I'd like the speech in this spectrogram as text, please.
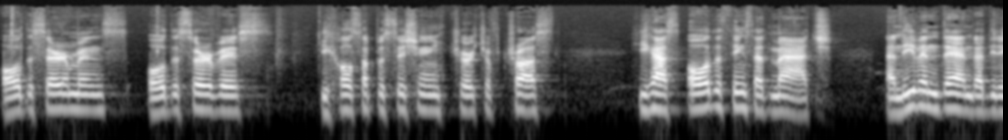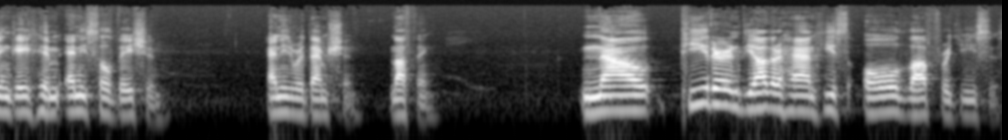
all the sermons, all the service. He holds a position in church of trust. He has all the things that match. And even then, that didn't give him any salvation, any redemption, nothing. Now, Peter, on the other hand, he's all love for Jesus.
